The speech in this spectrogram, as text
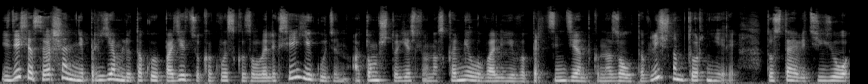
И здесь я совершенно не приемлю такую позицию, как высказал Алексей Ягудин, о том, что если у нас Камила Валиева претендентка на золото в личном турнире, то ставить ее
